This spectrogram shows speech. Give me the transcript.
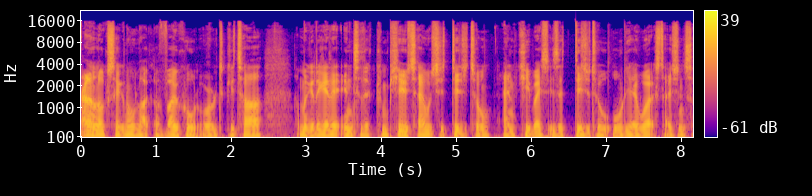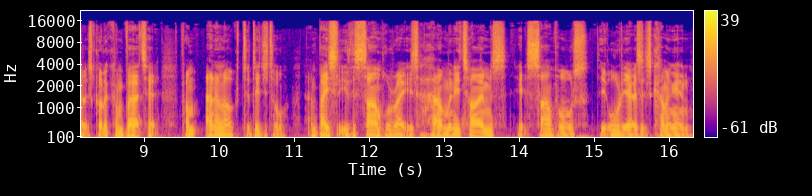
analog signal like a vocal or a guitar and we're going to get it into the computer which is digital and Cubase is a digital audio workstation so it's got to convert it from analog to digital and basically the sample rate is how many times it samples the audio as it's coming in.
